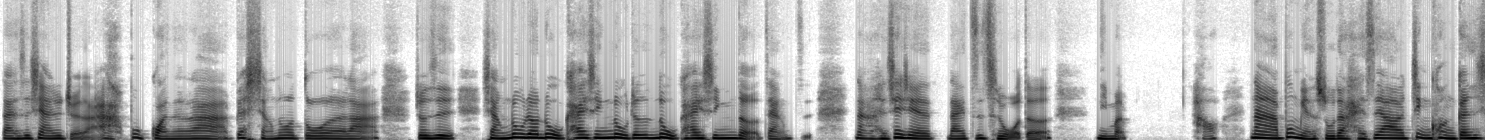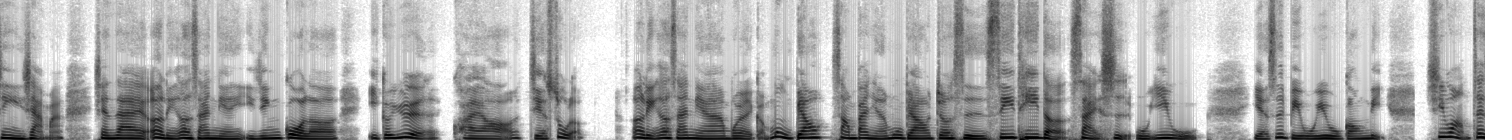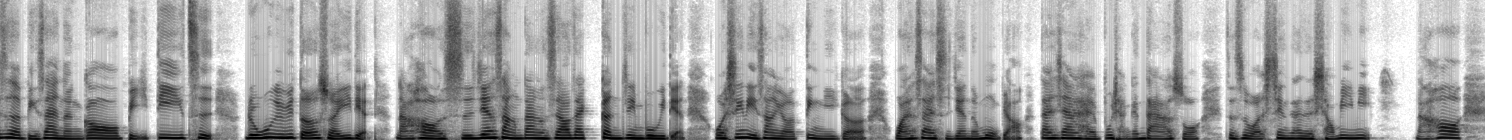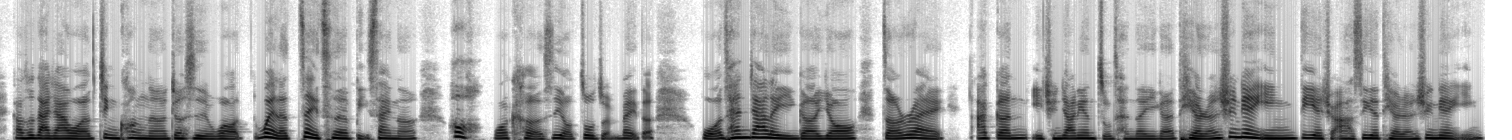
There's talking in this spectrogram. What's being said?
但是现在就觉得啊，不管了啦，不要想那么多了啦，就是想录就录，开心录就是录开心的这样子。那很谢谢来支持我的你们，好。那不免俗的，还是要近况更新一下嘛。现在二零二三年已经过了一个月，快要结束了。二零二三年啊，我有一个目标，上半年的目标就是 CT 的赛事五一五。也是比五一五公里，希望这次的比赛能够比第一次如鱼得水一点，然后时间上当然是要再更进步一点。我心理上有定一个完赛时间的目标，但现在还不想跟大家说，这是我现在的小秘密。然后告诉大家我的近况呢，就是我为了这次的比赛呢，哦，我可是有做准备的，我参加了一个由泽瑞。阿根以群教练组成的一个铁人训练营，DHRC 的铁人训练营，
